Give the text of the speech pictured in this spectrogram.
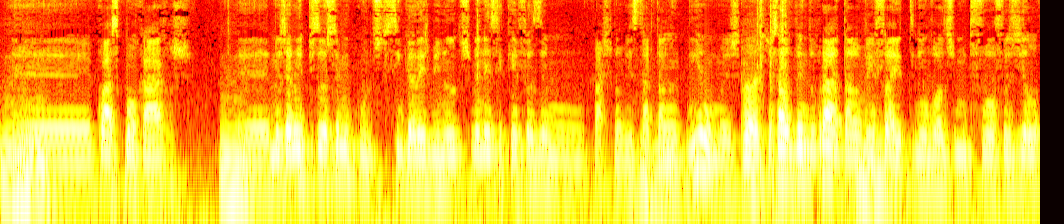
uhum. uh, quase como carros. Uhum. Uh, mas eram episódios também curtos, de 5 a 10 minutos. Mas nem sei quem fazia, um, acho que não havia Star uhum. Talent nenhum, mas, mas, estava bem dobrado, estava bem uhum. feito. Tinham vozes muito fofas e ele,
